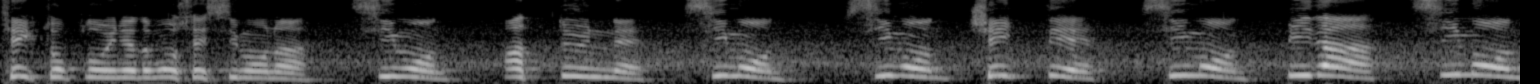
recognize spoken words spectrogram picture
tek topla oynadı Moses Simon'a. Simon attı önüne. Simon. Simon çekti. Simon bir daha. Simon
